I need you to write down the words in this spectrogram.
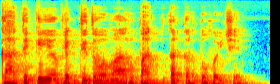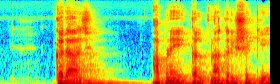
ઘાતકીય વ્યક્તિત્વમાં રૂપાંતર કરતું હોય છે. કદાચ આપણે કલ્પના કરી શકીએ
